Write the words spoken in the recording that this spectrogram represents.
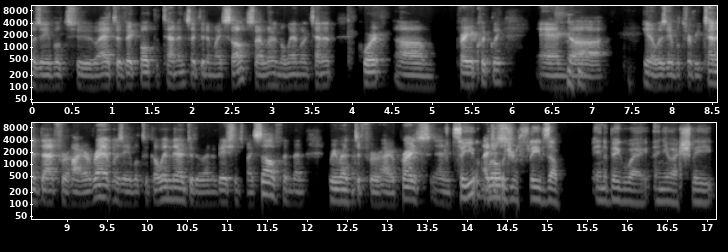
was able to, I had to evict both the tenants. I did it myself. So I learned the landlord tenant court um, very quickly and, uh, you know, was able to retenant that for higher rent, was able to go in there, do the renovations myself and then re-rent it for a higher price. And so you rolled just, your sleeves up in a big way and you actually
